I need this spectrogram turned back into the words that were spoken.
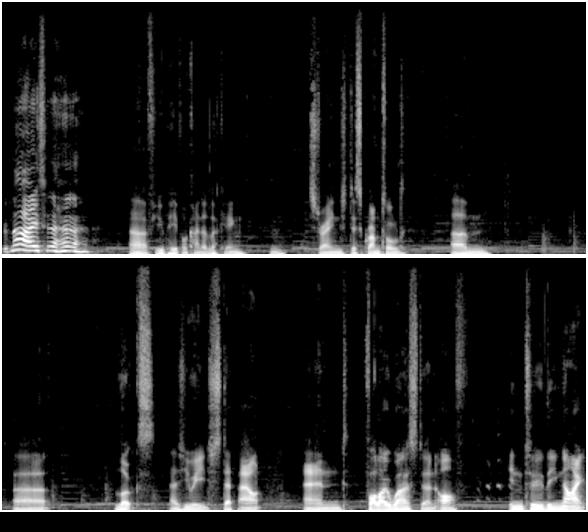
Good night." uh, a few people kind of looking strange, disgruntled um, uh, looks as you each step out and follow Worston off into the night.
